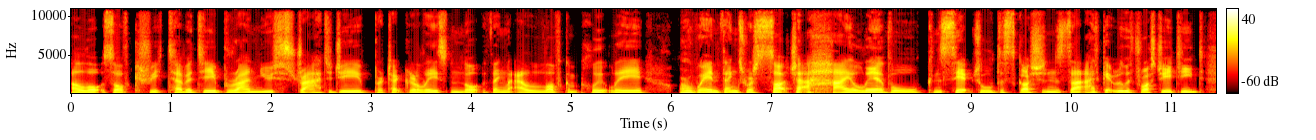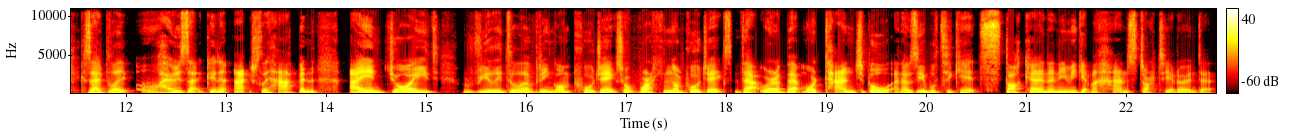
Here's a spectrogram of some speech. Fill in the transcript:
a lots of creativity, brand new strategy, particularly it's not the thing that I love completely, or when things were such at a high level conceptual discussions that I'd get really frustrated because I'd be like, oh, how's that going to actually happen? I enjoyed really delivering on projects or working on projects that were a bit more tangible and I was able to get stuck in and even get my hands dirty around it.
